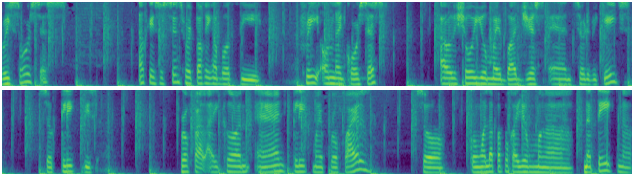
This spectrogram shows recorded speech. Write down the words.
resources. Okay, so since we're talking about the free online courses, I will show you my badges and certificates. So click this profile icon and click my profile. So, kung wala pa po kayong mga na-take na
